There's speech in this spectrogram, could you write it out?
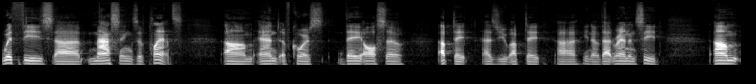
with these uh, massings of plants. Um, and of course, they also update as you update uh, you know, that random seed. Um,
